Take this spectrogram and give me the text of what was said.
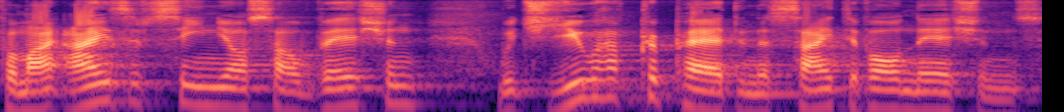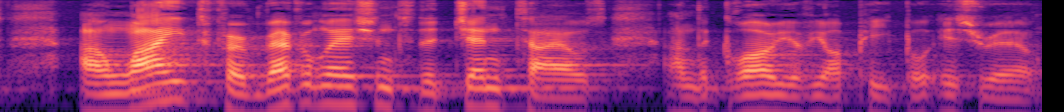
For my eyes have seen your salvation, which you have prepared in the sight of all nations, a light for revelation to the Gentiles and the glory of your people Israel.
